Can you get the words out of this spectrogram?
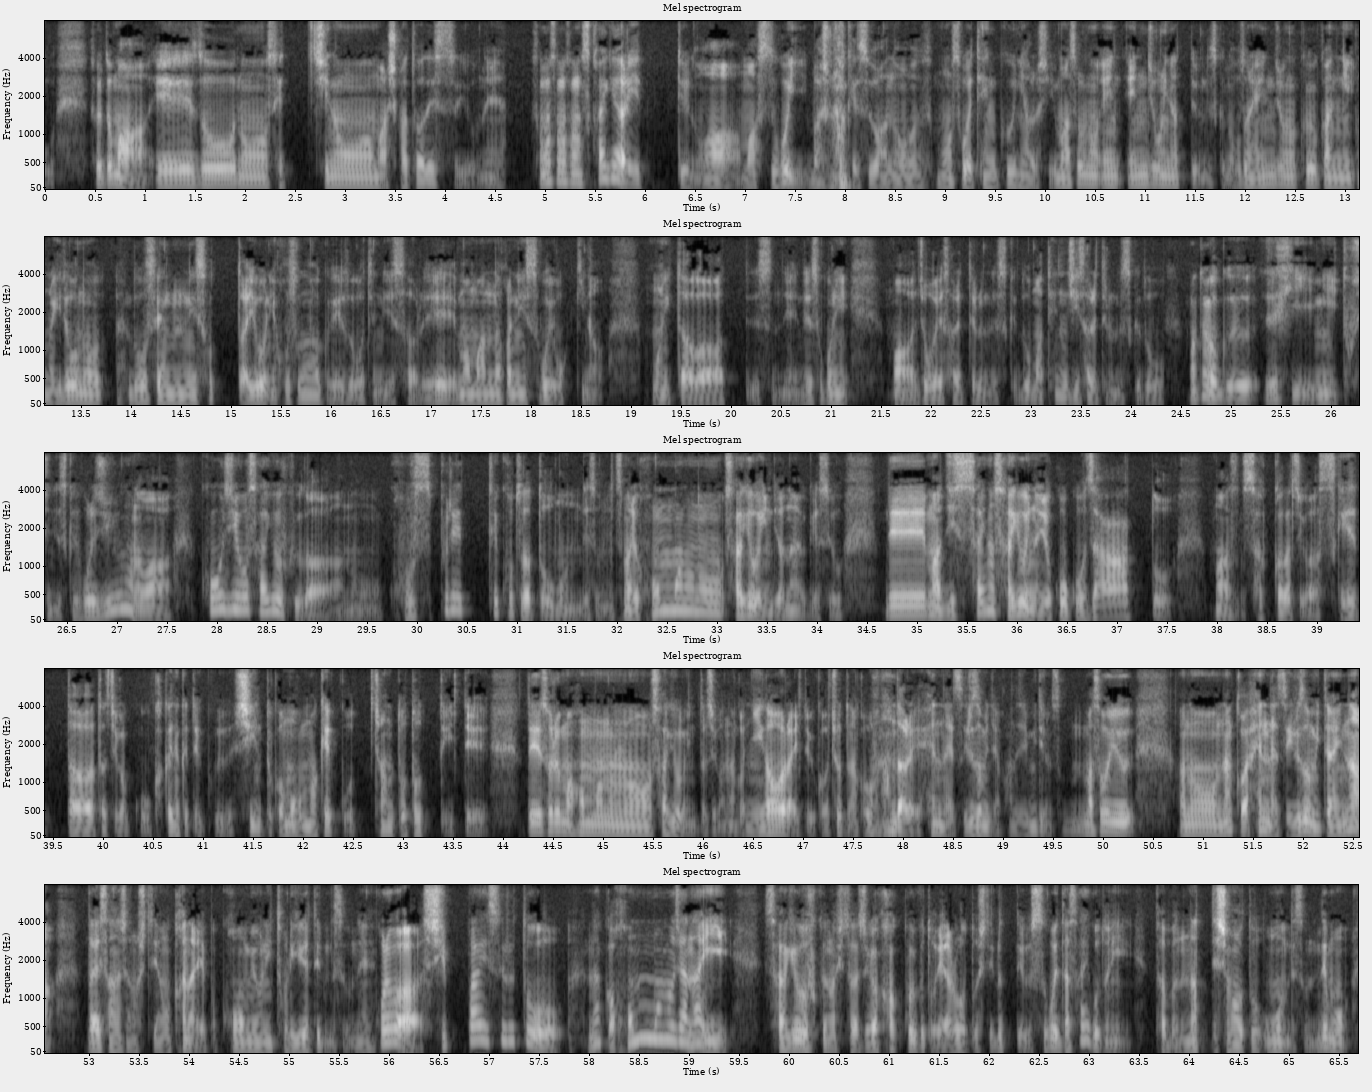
それとまあ、映像の設置の、まあ、仕方ですよね。そもそもそのスカイギャラリーっっていうのは、まあ、すごい場所なわけですよ。あの、ものすごい天空にあるし、まあ、それの円状になってるんですけど、その円状の空間に、この移動の動線に沿ったように細長く映像が展示され、まあ、真ん中にすごい大きなモニターがあってですね、で、そこに、まあ、上映されてるんですけど、まあ、展示されてるんですけど、まあ、とにかく、是非見に行ってほしいんですけど、これ重要なのは、工事用作業服が、あの、コスプレってことだと思うんですよね。つまり本物の作業員ではないわけですよ。で、まあ実際の作業員の横をこうザーッと、まあ作家たちが、スケーターたちがこう駆け抜けていくシーンとかも、まあ結構ちゃんと撮っていて、で、それまあ本物の作業員たちがなんか苦笑いというか、ちょっとなんか、お、なんだあれ変なやついるぞみたいな感じで見てるんですよ。まあそういう、あの、なんか変なやついるぞみたいな第三者の視点をかなりやっぱ巧妙に取り入れてるんですよね。これは失敗すると、なんか本物じゃない、作業服の人たちがかっこいいことをやろうとしてるっていうすごいダサいことに多分なってしまうと思うんですよね。でも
